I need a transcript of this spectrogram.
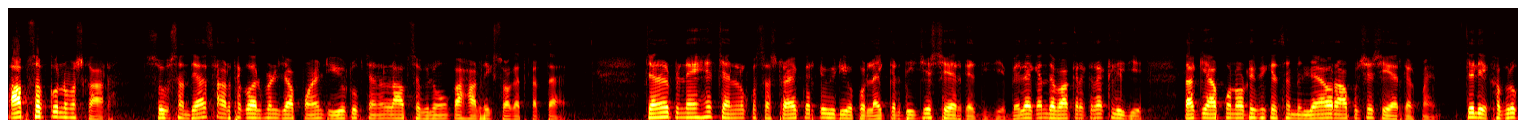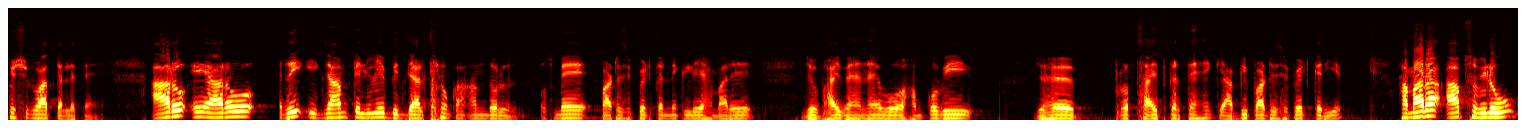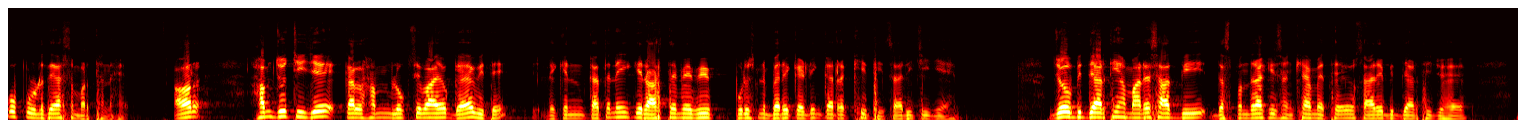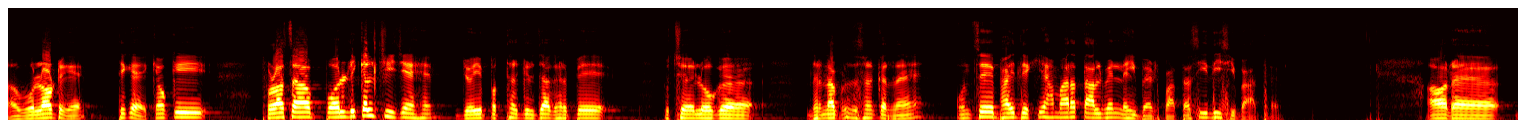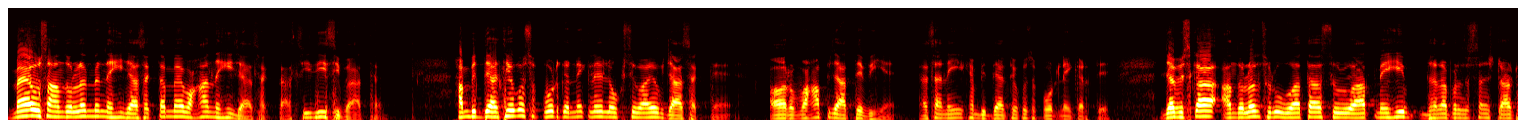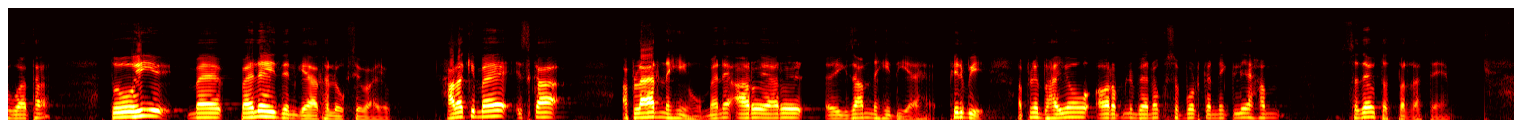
आप सबको नमस्कार। शुभ संध्या, Sarthak government job point YouTube channel आप सभी लोगों का हार्दिक स्वागत करता है। चैनल पर नए हैं, चैनल को सब्सक्राइब करके वीडियो को लाइक कर दीजिए शेयर कर दीजिए, बेल आइकन दबा कर रख लीजिए, ताकि आपको नोटिफिकेशन मिल जाए और आप उसे शेयर कर पाएँ। चलिए, खबरों की शुरुआत कर लेते हैं। R O A R O री एग्ज़ाम के लिए विद्यार्थियों का आंदोलन। उसमें पार्टिसिपेट करने के लिए हमारे जो भाई बहन हैं, वो हमको भी जो है प्रोत्साहित करते हैं कि आप भी पार्टिसिपेट करिए। हमारा आप सभी लोगों को पूर्णतया समर्थन है। और हम जो चीज़ें कल हम लोक सेवा आयोग गए भी थे, लेकिन कहते नहीं कि रास्ते में भी पुलिस ने बैरिकेडिंग कर रखी थी, सारी चीज़ें हैं। जो विद्यार्थी हमारे साथ भी 10-15 की संख्या में थे, वो सारे विद्यार्थी जो है, वो लौट गए, ठीक है? क्योंकि थोड़ा सा पॉलिटिकल चीज़ें हैं, जो ये पत्थर गिरजा घर पे कुछ लोग धरना प्रदर्शन कर रहे हैं, उनसे भाई देखिए, हमारा तालमेल नहीं बैठ पाता, सीधी सी बात है। और मैं उस आंदोलन में नहीं जा सकता, मैं वहाँ नहीं जा सकता, सीधी सी बात है। हम विद्यार्थियों को सपोर्ट करने के लिए लोक सेवा आयोग जा सकते हैं और वहाँ पर जाते भी हैं। ऐसा नहीं है कि हम विद्यार्थियों को सपोर्ट नहीं करते। जब इसका आंदोलन शुरू हुआ था, शुरुआत में ही धरना प्रदर्शन स्टार्ट हुआ था तो ही मैं पहले ही दिन गया था लोक सेवा आयोग। हालाँकि मैं इसका अप्लायर नहीं हूँ, मैंने R O R O exam नहीं दिया है। फिर भी अपने भाइयों और अपने बहनों को सपोर्ट करने के लिए हम सदैव तत्पर रहते हैं।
